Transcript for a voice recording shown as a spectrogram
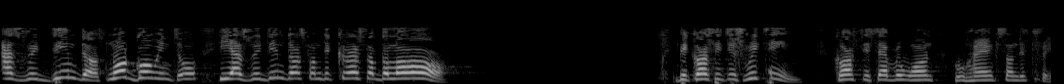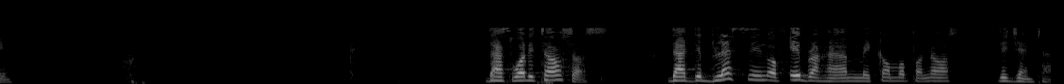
has redeemed us, not going to, He has redeemed us from the curse of the law. Because it is written, cursed is everyone who hangs on the tree. That's what it tells us. That the blessing of Abraham may come upon us, the Gentiles.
